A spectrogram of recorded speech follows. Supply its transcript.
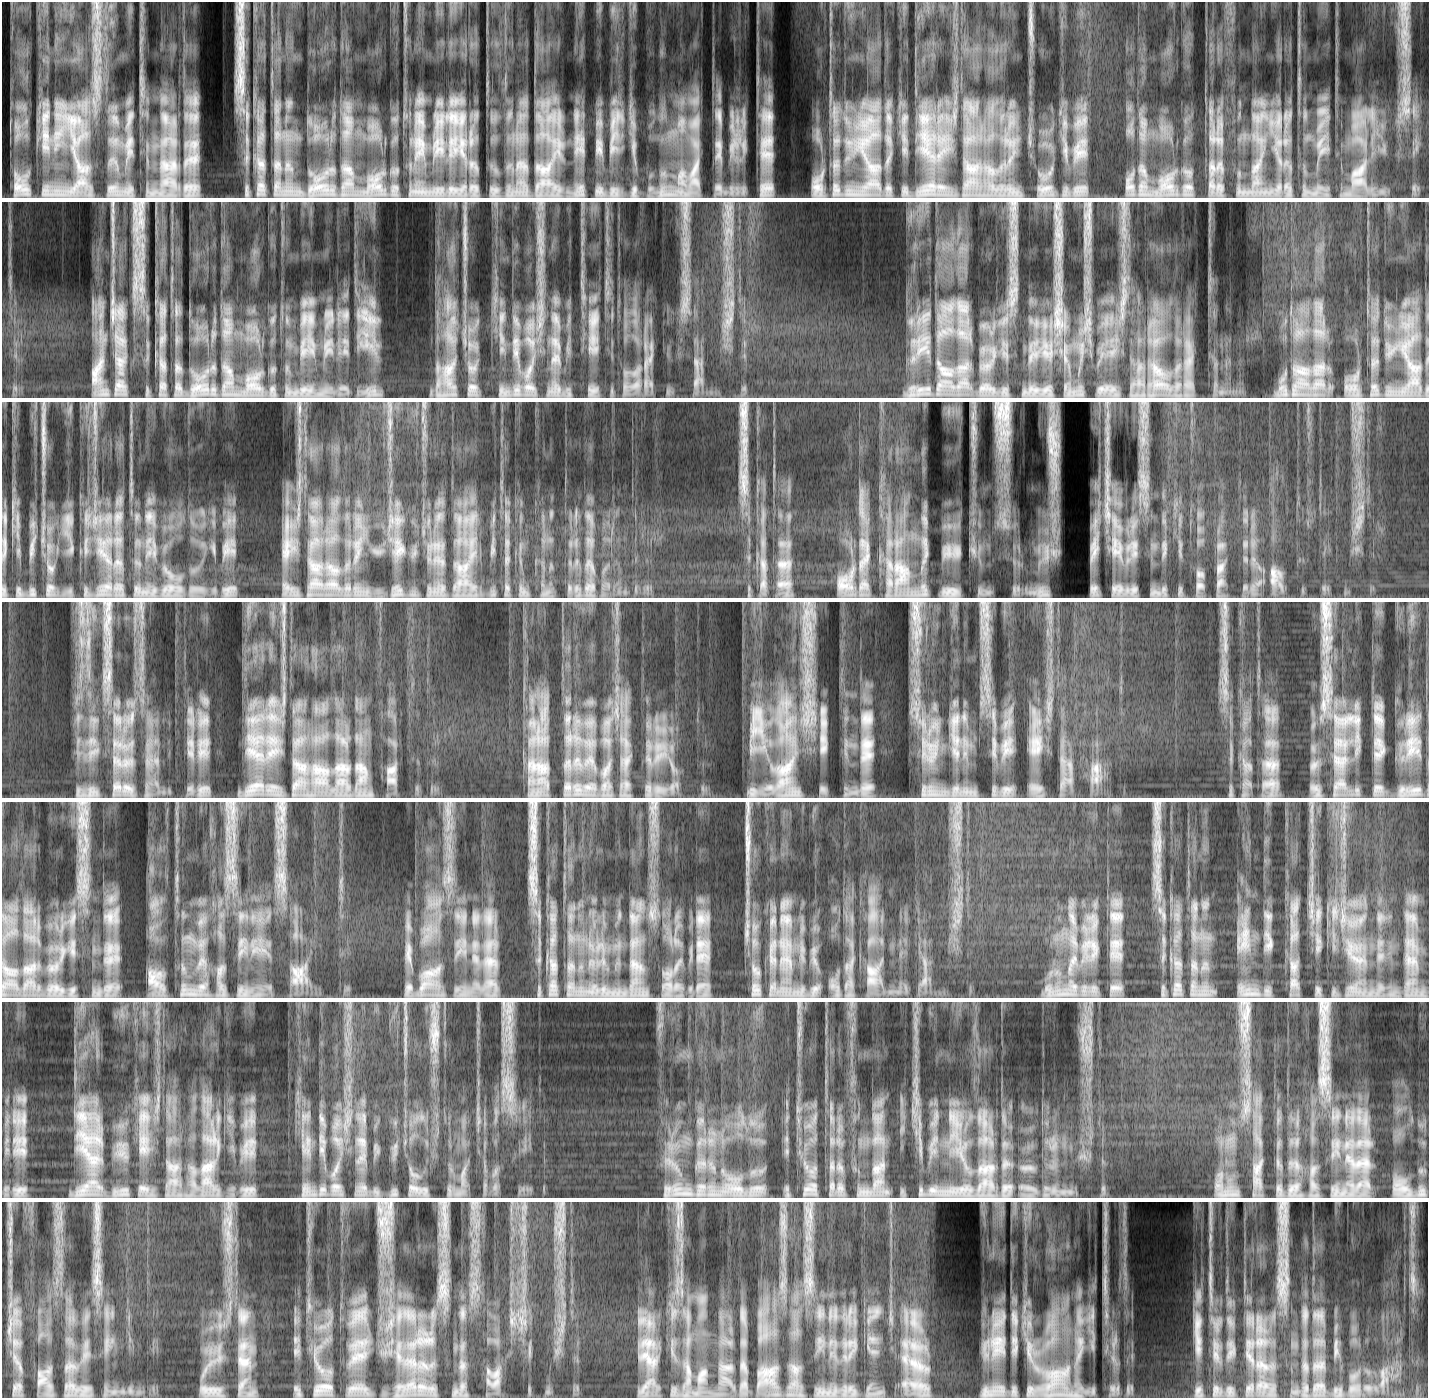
Tolkien'in yazdığı metinlerde Skata'nın doğrudan Morgoth'un emriyle yaratıldığına dair net bir bilgi bulunmamakla birlikte Orta Dünya'daki diğer ejderhaların çoğu gibi o da Morgoth tarafından yaratılma ihtimali yüksektir. Ancak Skata doğrudan Morgoth'un bir emriyle değil, daha çok kendi başına bir tehdit olarak yükselmiştir. Gri Dağlar bölgesinde yaşamış bir ejderha olarak tanınır. Bu dağlar Orta Dünya'daki birçok yıkıcı yaratığın evi olduğu gibi ejderhaların yüce gücüne dair bir takım kanıtları da barındırır. Skata, orada karanlık bir hüküm sürmüş ve çevresindeki toprakları alt üst etmiştir. Fiziksel özellikleri diğer ejderhalardan farklıdır. Kanatları ve bacakları yoktur. Bir yılan şeklinde sürüngenimsi bir ejderhadır. Skata, özellikle Gri Dağlar bölgesinde altın ve hazineye sahipti. Ve bu hazineler Skata'nın ölümünden sonra bile çok önemli bir odak haline gelmişti. Bununla birlikte Skata'nın en dikkat çekici yönlerinden biri diğer büyük ejderhalar gibi kendi başına bir güç oluşturma çabasıydı. Firumgar'ın oğlu Etio tarafından 2000'li yıllarda öldürülmüştü. Onun sakladığı hazineler oldukça fazla ve zengindi. Bu yüzden Etiot ve cüceler arasında savaş çıkmıştır. İleriki zamanlarda bazı hazineleri genç Er, güneydeki Rohan'a getirdi. Getirdikleri arasında da bir boru vardı.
